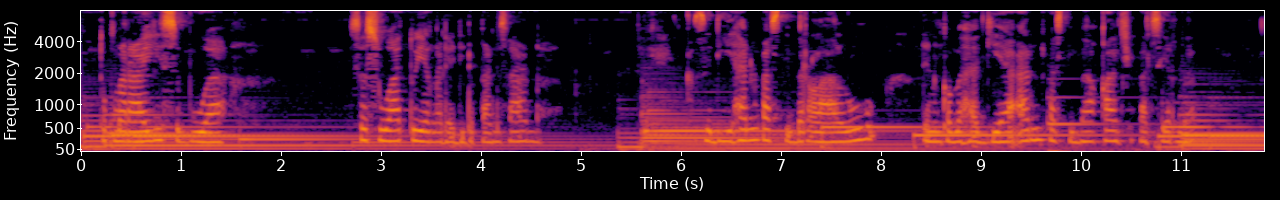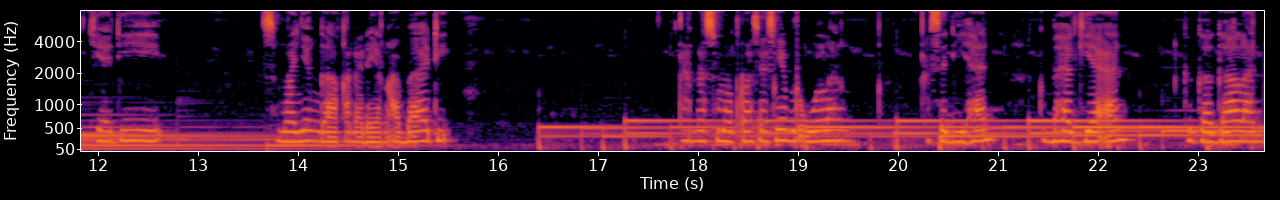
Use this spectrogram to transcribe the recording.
untuk meraih sebuah sesuatu yang ada di depan sana. Kesedihan pasti berlalu dan kebahagiaan pasti bakal cepat sirna. Jadi semuanya nggak akan ada yang abadi. Karena semua prosesnya berulang. Kesedihan, kebahagiaan, kegagalan,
